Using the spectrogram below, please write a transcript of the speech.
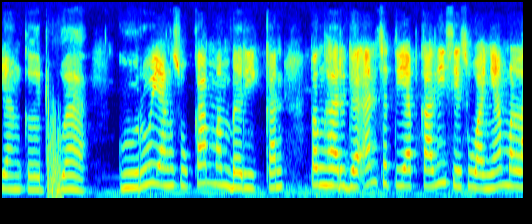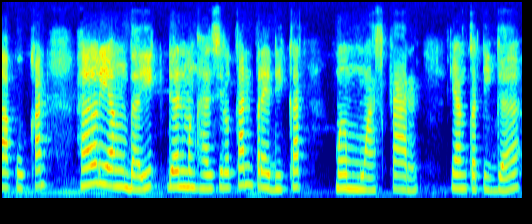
Yang kedua, guru yang suka memberikan penghargaan setiap kali siswanya melakukan hal yang baik dan menghasilkan predikat memuaskan. Yang ketiga,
